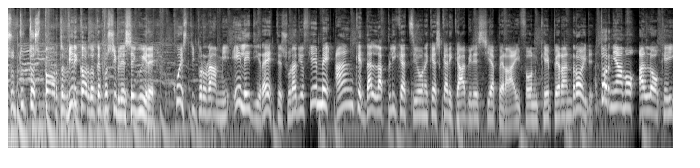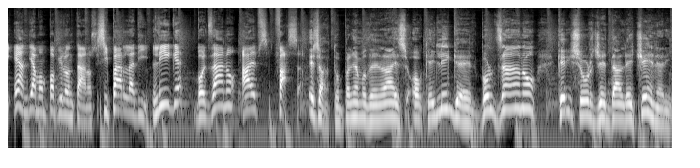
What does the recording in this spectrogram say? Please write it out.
su Tutto Sport. Vi ricordo che è possibile seguire questi programmi e le dirette su Radio Fiemme anche dall'applicazione che è scaricabile sia per iPhone che per Android. Torniamo all'hockey e andiamo un po' più lontano. Si parla di League, Bolzano, Alps, Fassa. Esatto, parliamo dell'Ice Hockey League, il Bolzano che risorge dalle ceneri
